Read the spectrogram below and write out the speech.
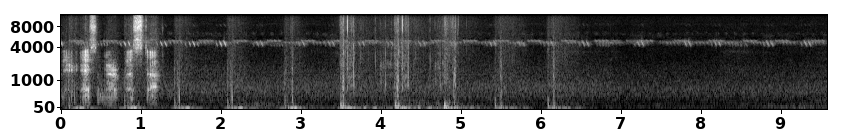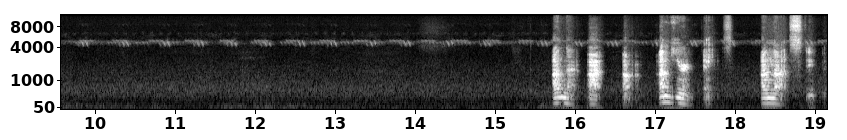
there? That's another bus stop. I'm not. I, I, I'm hearing things. I'm not stupid.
